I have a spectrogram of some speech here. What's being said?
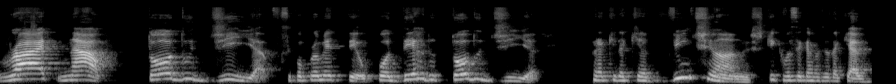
right now, todo dia, se comprometeu, o poder do todo dia, para que daqui a 20 anos, o que, que você quer fazer daqui a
